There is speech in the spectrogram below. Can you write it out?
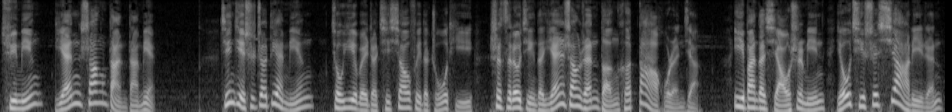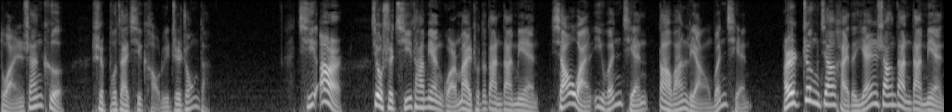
取名“盐商担担面”，仅仅是这店名就意味着其消费的主体是自流井的盐商人等和大户人家，一般的小市民，尤其是下里人、短山客是不在其考虑之中的。其二就是其他面馆卖出的担担面，小碗一文钱，大碗两文钱，而郑江海的盐商担担面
